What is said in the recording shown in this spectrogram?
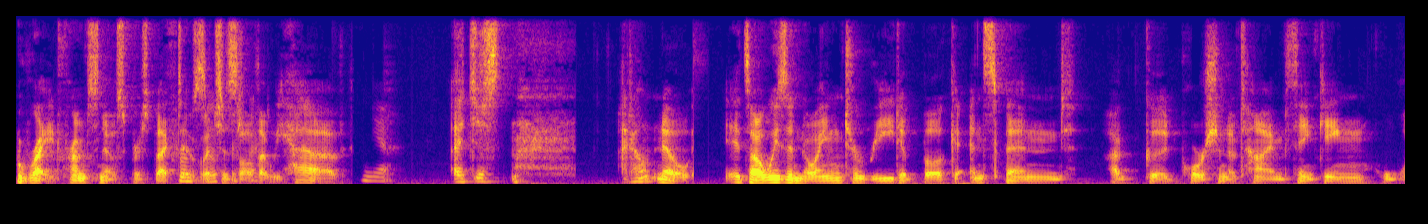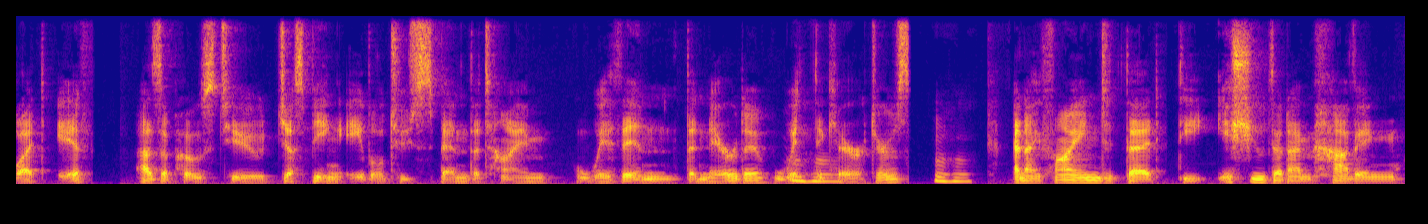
Right, from Snow's perspective, From which Snow's is all that we have. yeah. I just I don't know. It's always annoying to read a book and spend a good portion of time thinking what if as opposed to just being able to spend the time within the narrative with the Mhm. characters. hmm And I find that the issue that I'm having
